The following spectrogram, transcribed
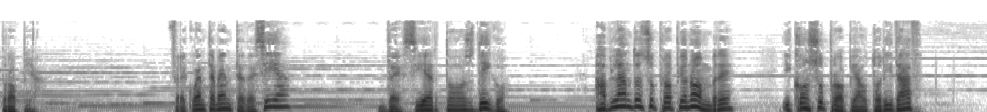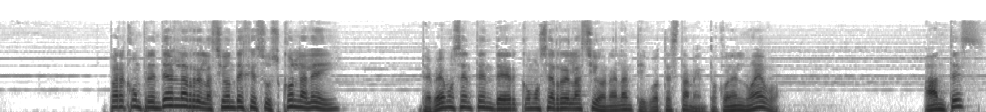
propia. Frecuentemente decía, de cierto os digo, hablando en su propio nombre y con su propia autoridad. Para comprender la relación de Jesús con la ley, debemos entender cómo se relaciona el Antiguo Testamento con el Nuevo. Antes,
